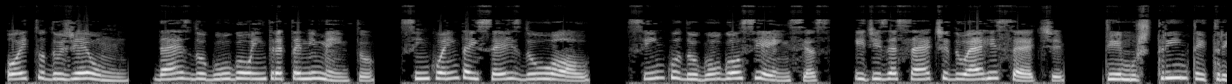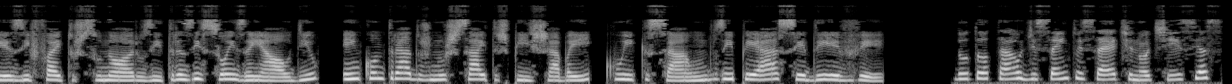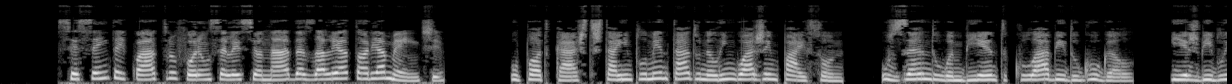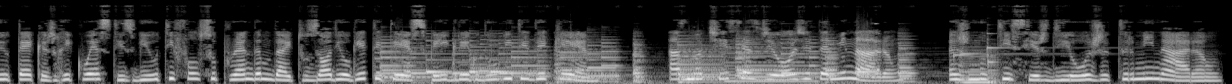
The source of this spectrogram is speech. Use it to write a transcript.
8 do G1, 10 do Google Entretenimento, 56 do UOL, 5 do Google Ciências, e 17 do R7. Temos 33 efeitos sonoros e transições em áudio, encontrados nos sites Pixabay, Quick Sounds e PACDV. Do total de 107 notícias, 64 foram selecionadas aleatoriamente. O podcast está implementado na linguagem Python, usando o ambiente Colab do Google. E as bibliotecas Request is Beautiful Suprandom Datus Audio GTTSPY do BTDQM. As notícias de hoje terminaram. As notícias de hoje terminaram.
